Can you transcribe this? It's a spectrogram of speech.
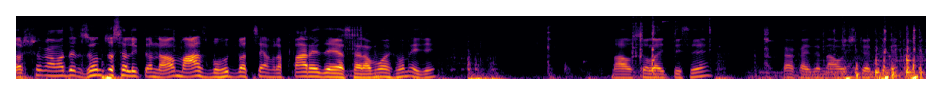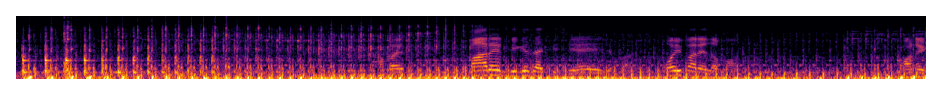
দর্শক, আমাদের যন্ত্রচালিত নাও, মাছ বহুত বাচ্চা, আমরা পারে যাই সারামো এখন, এই যে। নাও চলাইতেছে, কাকাই যে নাও স্টার্ট দিলে আমরা পাড়ের দিকে যাইতেছি, এই যে পাড় ওই পারে যাব অনেক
